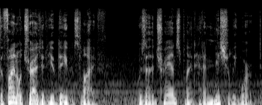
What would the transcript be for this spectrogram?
The final tragedy of David's life was that the transplant had initially worked.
